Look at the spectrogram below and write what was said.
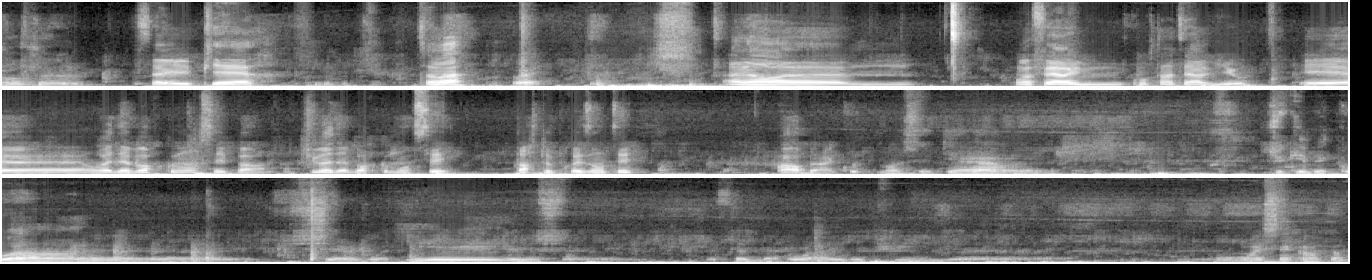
Bonjour, je... Salut Pierre. Ça va? Ouais. Alors, euh, on va faire une courte interview et euh, on va d'abord commencer par. Tu vas d'abord commencer par te présenter. Ah ben écoute, moi c'est Pierre. euh, je suis québécois. euh, j'ai un voilier. Je, je fais de la voile depuis au moins 50 ans.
